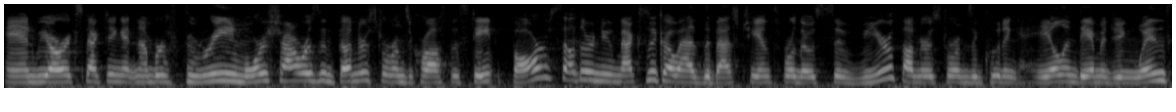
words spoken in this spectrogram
And we are expecting at number three more showers and thunderstorms across the state. Far southern New Mexico has the best chance for those severe thunderstorms, including hail and damaging winds.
